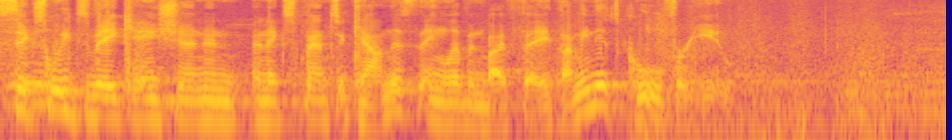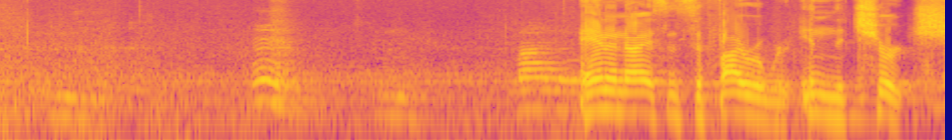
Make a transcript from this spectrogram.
six weeks vacation and an expense account. This thing living by faith. I mean, it's cool for you. My Lord. Ananias and Sapphira were in the church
